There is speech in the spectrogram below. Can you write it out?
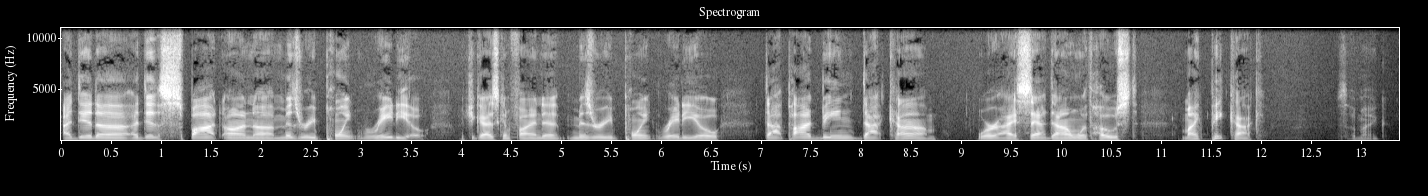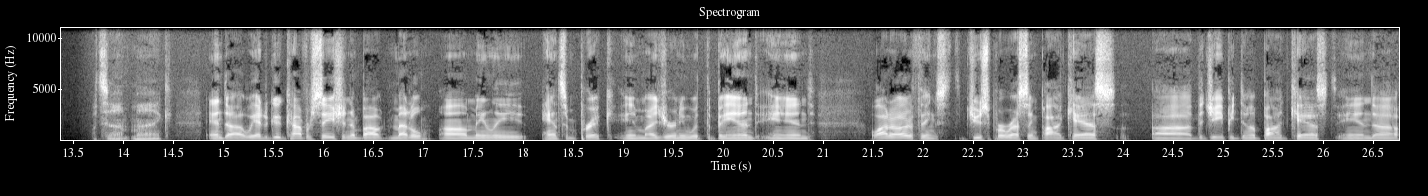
I did. Uh, I did a spot on uh, Misery Point Radio, which you guys can find at miserypointradio.podbean.com, where I sat down with host Mike Peacock. What's up, Mike. What's up, Mike? And uh, we had a good conversation about metal, uh, mainly Handsome Prick in my journey with the band, and a lot of other things. Juice Pro Wrestling podcast, uh, the JP Dub podcast, and uh,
